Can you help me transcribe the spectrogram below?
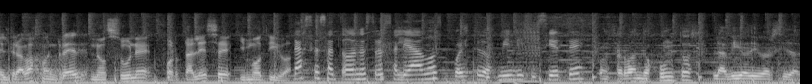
El trabajo en red nos une, fortalece y motiva. Gracias a todos nuestros aliados por este 2017 conservando juntos la biodiversidad.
